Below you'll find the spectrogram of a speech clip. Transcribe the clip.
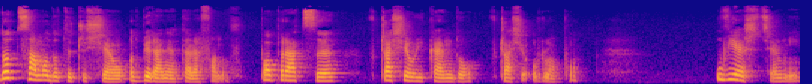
To samo dotyczy się odbierania telefonów po pracy, w czasie weekendu, w czasie urlopu. Uwierzcie mi,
